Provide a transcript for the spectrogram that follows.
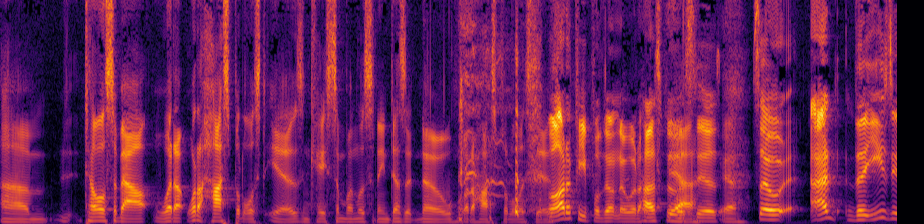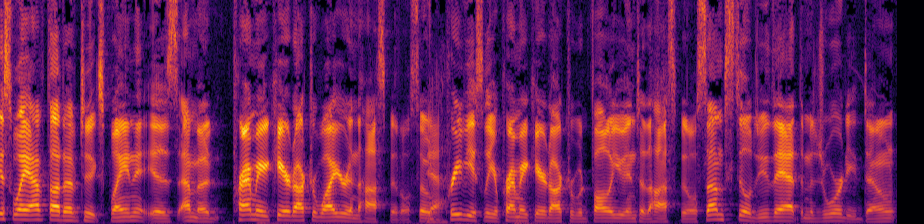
um, tell us about what a, what a hospitalist is, in case someone listening doesn't know what a hospitalist is. A lot of people don't know what a hospitalist Yeah, is. yeah. So I, the easiest way I've thought of to explain it is I'm a primary care doctor while you're in the hospital. So Yeah. previously, your primary care doctor would follow you into the hospital. Some still do that. The majority don't.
